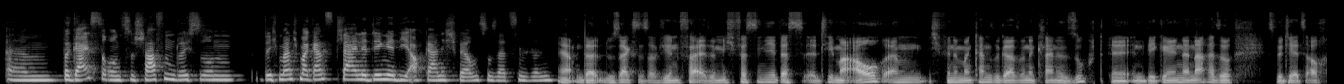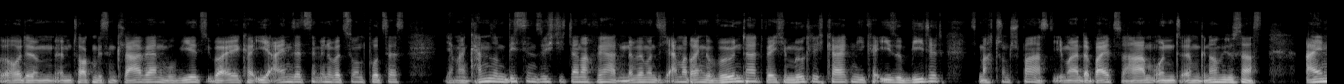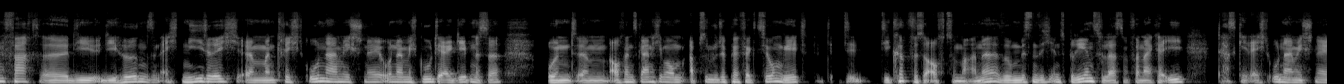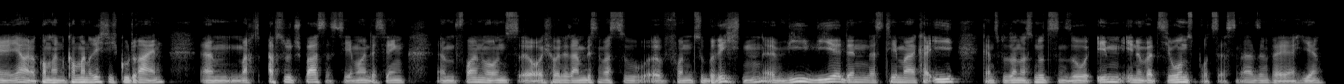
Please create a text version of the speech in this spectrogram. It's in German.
ähm, Begeisterung zu schaffen durch so ein, durch manchmal ganz kleine Dinge, die auch gar nicht schwer umzusetzen sind. Ja, da, du sagst es auf jeden Fall. Also mich fasziniert das äh, Thema auch. Ähm, ich finde, man kann sogar so eine kleine Sucht äh, entwickeln danach. Also es wird jetzt auch heute im, im, Talk ein bisschen klar werden, wo wir jetzt überall KI einsetzen im Innovationsprozess. Ja, man kann so ein bisschen süchtig danach werden, ne? wenn man sich einmal daran gewöhnt hat, welche Möglichkeiten die KI so bietet. Es macht schon Spaß, die immer dabei zu haben. Und ähm, genau wie du sagst, einfach, äh, die, die Hürden sind echt niedrig, äh, man kriegt unheimlich schnell, unheimlich gute Ergebnisse. Und ähm, auch wenn es gar nicht immer um absolute Perfektion geht, die, die Köpfe so aufzumachen, ne? so ein bisschen sich inspirieren zu lassen von der KI, das geht echt unheimlich schnell. Ja, da kommt man, kommt man richtig gut rein. Ähm, macht absolut Spaß, das Thema. Und deswegen ähm, freuen wir uns, äh, euch heute da ein bisschen was zu, äh, von zu berichten, äh, wie wir denn das Thema KI ganz besonders nutzen, so im Innovationsprozess. Ne? Da sind wir ja hier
